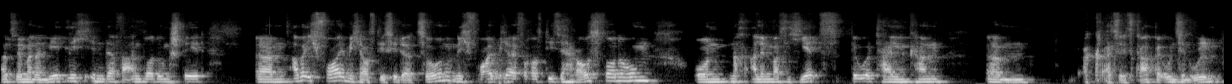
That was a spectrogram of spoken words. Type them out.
als wenn man dann wirklich in der Verantwortung steht. Ähm, aber ich freue mich auf die Situation und ich freue mich einfach auf diese Herausforderung. Und nach allem, was ich jetzt beurteilen kann, ähm, also jetzt gerade bei uns in Ulm,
